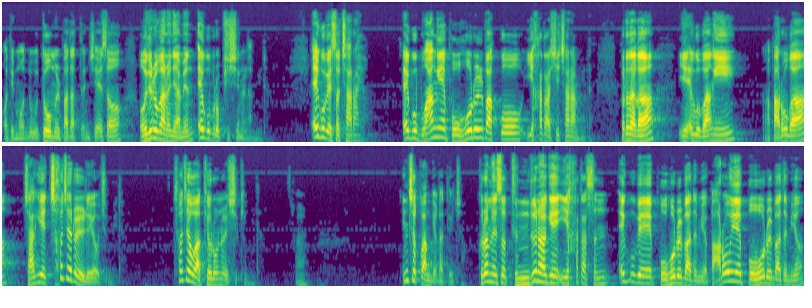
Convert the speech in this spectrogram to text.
어디 뭐 누구 도움을 받았든지 해서 어디로 가느냐면 애굽으로 피신을 합니다. 애굽에서 자라요. 애굽 왕의 보호를 받고 이 하닷이 자랍니다. 그러다가 이 애굽 왕이 아, 바로가 자기의 처제를 내어줍니다. 처제와 결혼을 시킵니다. 어. 인척 관계가 되죠. 그러면서 든든하게 이 하닷은 애굽의 보호를 받으며 바로의 보호를 받으며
